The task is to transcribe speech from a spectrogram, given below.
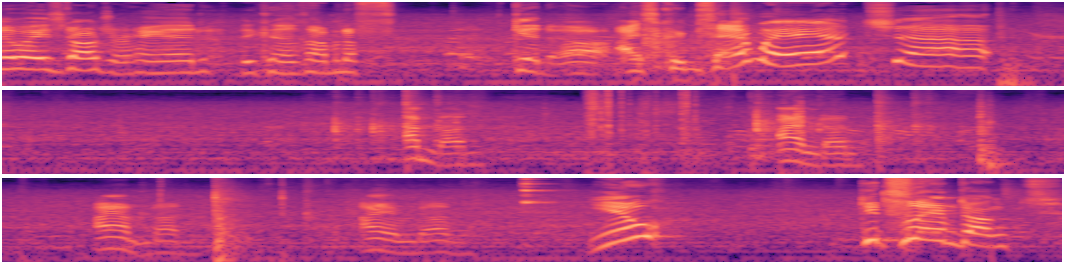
Anyways, dodge your head, because I'm gonna get a ice cream sandwich. Uh, I'm done. I'm done. I am done. I am done. You get slam dunked.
